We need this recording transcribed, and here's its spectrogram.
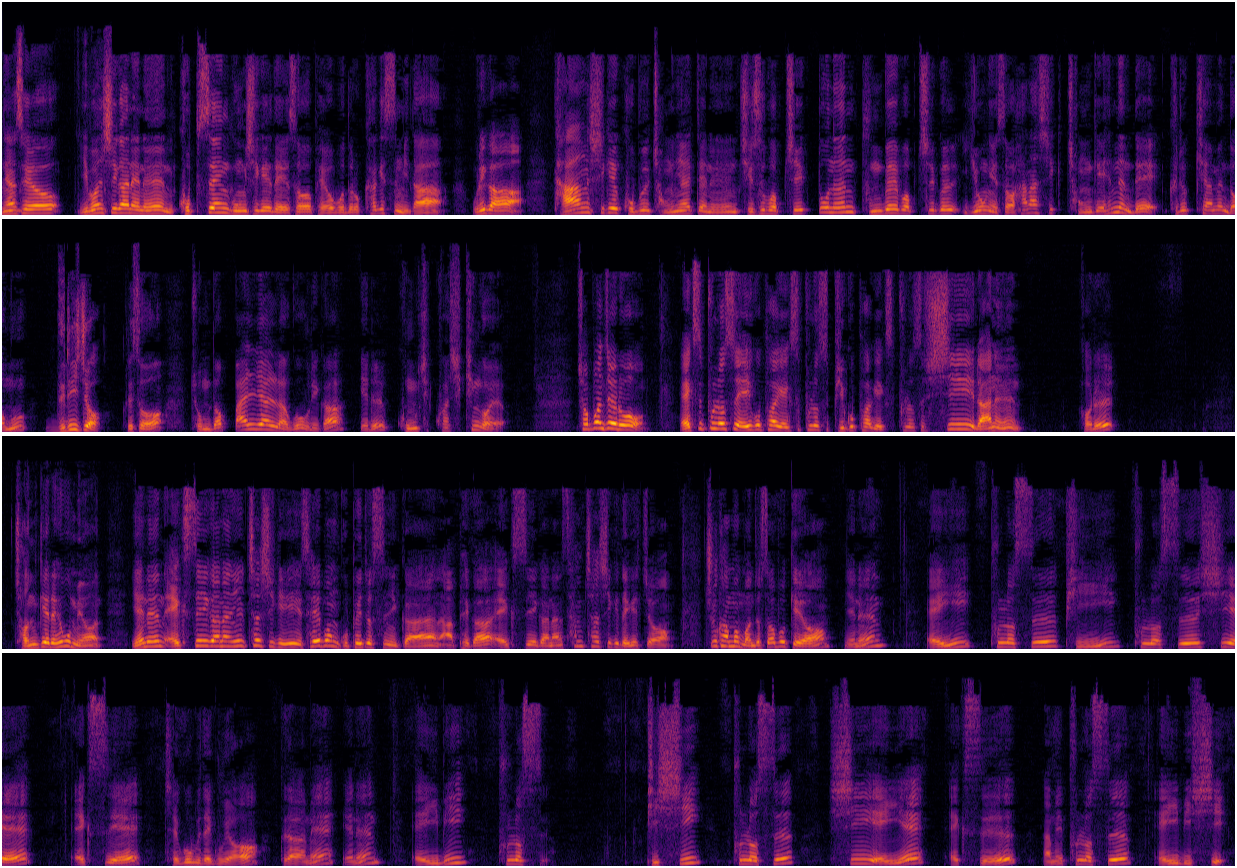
안녕하세요. 이번 시간에는 곱셈 공식에 대해서 배워보도록 하겠습니다. 우리가 다항식의 곱을 정리할 때는 지수 법칙 또는 분배 법칙을 이용해서 하나씩 전개했는데 그렇게 하면 너무 느리죠. 그래서 좀 더 빨리 하려고 우리가 얘를 공식화 시킨 거예요. 첫 번째로 x 플러스 a 곱하기 x 플러스 b 곱하기 x 플러스 c라는 거를 전개를 해보면 얘는 x에 관한 1차식이 3번 곱해졌으니까 앞에가 x에 관한 3차식이 되겠죠. 쭉 한번 먼저 써볼게요. 얘는 a 플러스 b 플러스 c의 x의 제곱이 되고요. 그 다음에 얘는 ab 플러스 bc 플러스 ca의 x 그 다음에 플러스 abc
